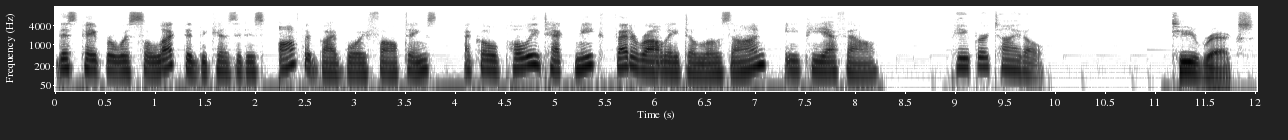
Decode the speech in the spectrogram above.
This paper was selected because it is authored by Boi Faltings, École Polytechnique Fédérale de Lausanne, EPFL. Paper title T-RecS,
